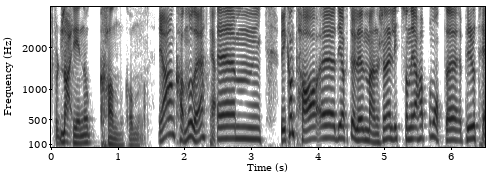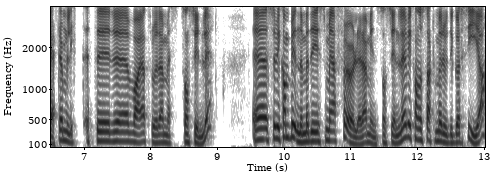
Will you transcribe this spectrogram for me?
Pochettino kan komme nå. Ja, han kan jo det. Ehm, vi kan ta uh, de aktuelle managerne litt sånn Jeg har på en måte prioritert dem litt etter hva jeg tror er mest sannsynlig. Så vi kan begynne med de som jeg føler er minst sannsynlig. Vi kan jo starte med Rudi Garcia.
